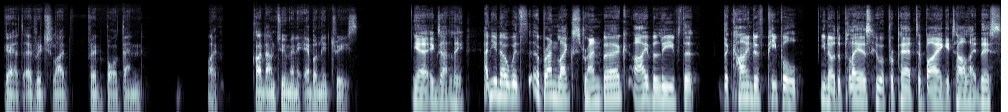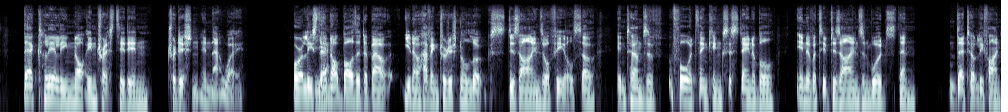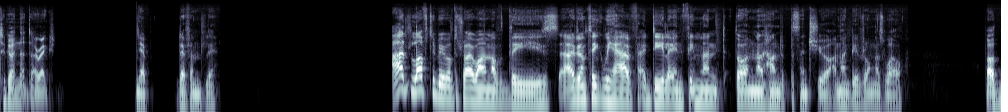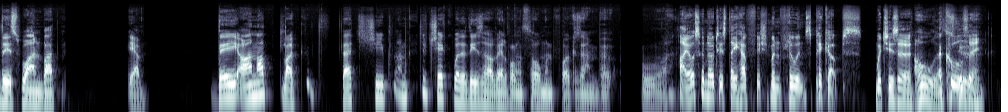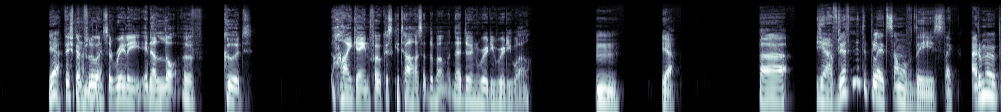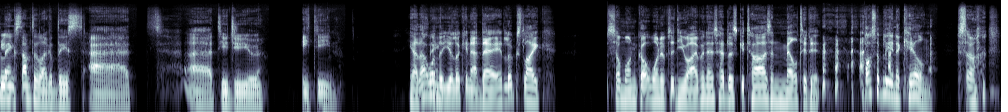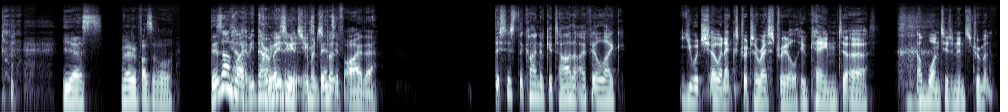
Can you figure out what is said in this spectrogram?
get a Richlite fretboard than like cut down too many ebony trees. Yeah, exactly. And you know, with a brand like Strandberg, I believe that the kind of people, you know, the players who are prepared to buy a guitar like this, they're clearly not interested in tradition in that way. Or at least they're not bothered about, you know, having traditional looks, designs, or feels. So, in terms of forward thinking, sustainable, innovative designs and woods, then they're totally fine to go in that direction. Yep, definitely. I'd love to be able to try one of these. I don't think we have a dealer in Finland, though I'm not 100% sure. I might be wrong as well about this one, but yeah. They are not like that cheap. I'm going to check whether these are available on Thomann, for example. I also noticed they have Fishman Fluence pickups, which is a, Oh, a cool true. thing. Yeah, Fishman definitely. Fluence are really in a lot of good high gain focused guitars at the moment. They're doing really, really well. Mm. Yeah. Uh, Yeah, I've definitely played some of these. Like I remember playing something like this at uh, TGU 18. Yeah, that one that you're looking at there, it looks like someone got one of the new Ibanez headless guitars and melted it, possibly in a kiln. So Yes, very possible. These aren't Yeah, I like mean, they're crazy amazing instruments, expensive either. this is the kind of guitar that I feel like you would show an extraterrestrial who came to Earth and wanted an instrument.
